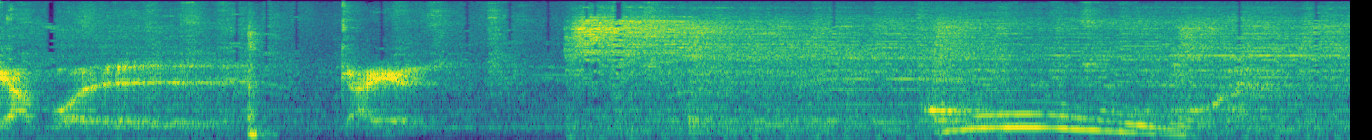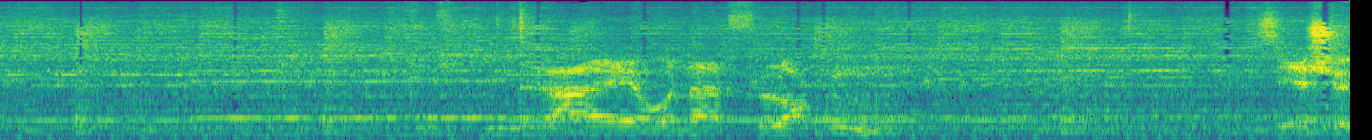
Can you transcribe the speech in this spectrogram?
Jawohl. Geil. Uh. 300 Flocken. Sehr schön.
